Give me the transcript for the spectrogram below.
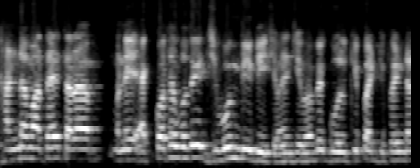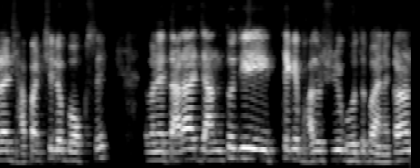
ঠান্ডা মাথায় তারা মানে এক কথা বলতে জীবন দিয়ে দিয়েছে। মানে যেভাবে গোলকিপার ডিফেন্ডাররা ঝাঁপাচ্ছিল বক্সে মানে তারা জানতো যে এর থেকে ভালো সুযোগ হতে পারে না। কারণ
